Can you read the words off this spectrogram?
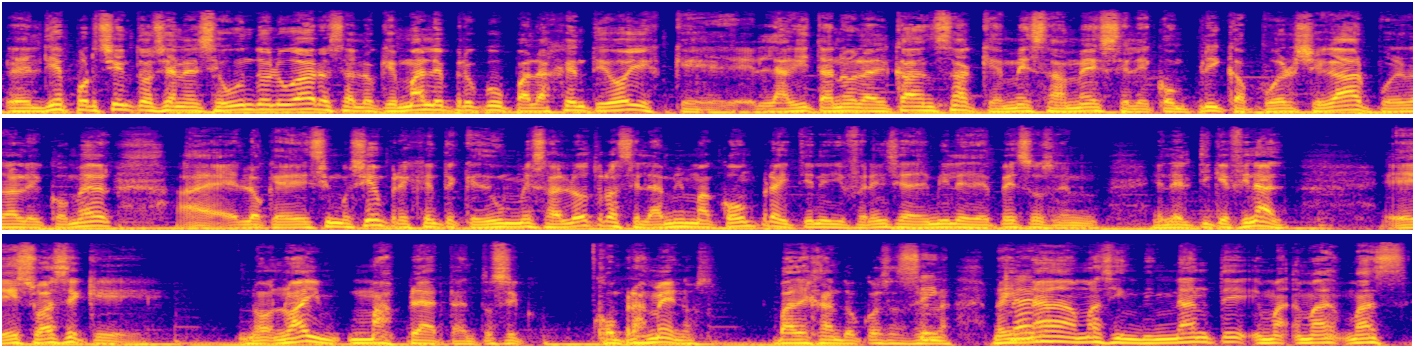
El 10%, o sea, en el segundo lugar, o sea, lo que más le preocupa a la gente hoy es que la guita no la alcanza, que mes a mes se le complica poder llegar, poder darle de comer. Eh, lo que decimos siempre, hay gente que de un mes al otro hace la misma compra y tiene diferencia de miles de pesos en, en el ticket final. Eh, eso hace que no, no hay más plata, entonces compras menos. Va dejando cosas Sí, en la. No hay nada más indignante, más, más,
